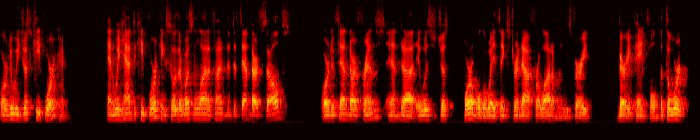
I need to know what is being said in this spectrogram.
or do we just keep working? And we had to keep working. So there wasn't a lot of time to defend ourselves or defend our friends. And uh, it was just horrible the way things turned out for a lot of them. It was very, very painful. But the work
